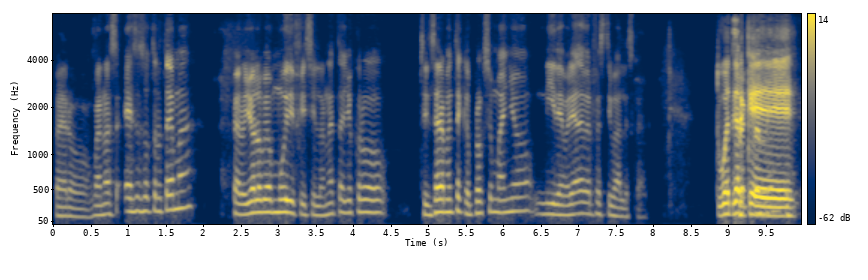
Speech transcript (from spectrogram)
pero bueno, ese, es otro tema, pero yo lo veo muy difícil. La neta, yo creo, sinceramente, que el próximo año ni debería de haber festivales, claro. Tú, Edgar, que,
